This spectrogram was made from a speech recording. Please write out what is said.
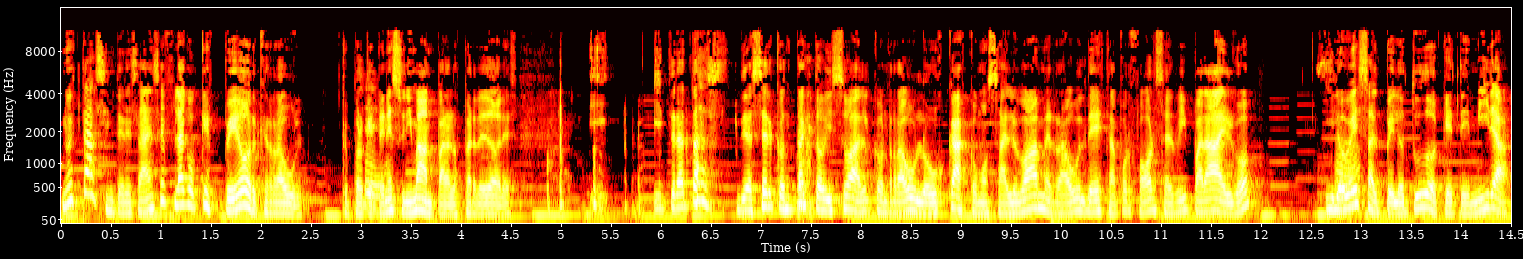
no estás interesada en ese flaco que es peor que Raúl. que- porque Sí. tenés un imán para los perdedores. Y, tratás de hacer contacto visual con Raúl, lo buscás como salvame Raúl de esta, por favor, serví para algo. Y lo ves al pelotudo que te mira,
